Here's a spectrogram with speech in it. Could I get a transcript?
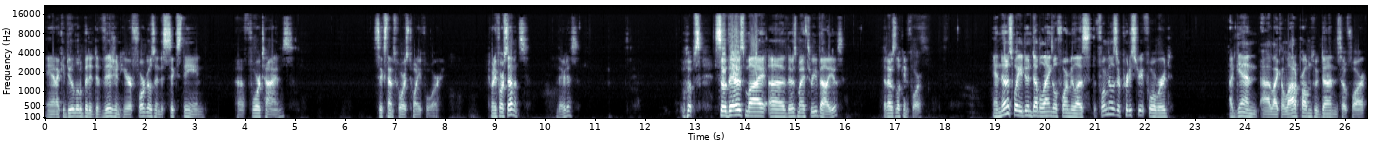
And I can do a little bit of division here. 4 goes into 16 uh, 4 times. 6 times 4 is 24. 24 sevenths. There it is. Whoops. So there's my uh, there's my three values that I was looking for. And notice while you're doing double angle formulas, the formulas are pretty straightforward. Again, uh, like a lot of problems we've done so far,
